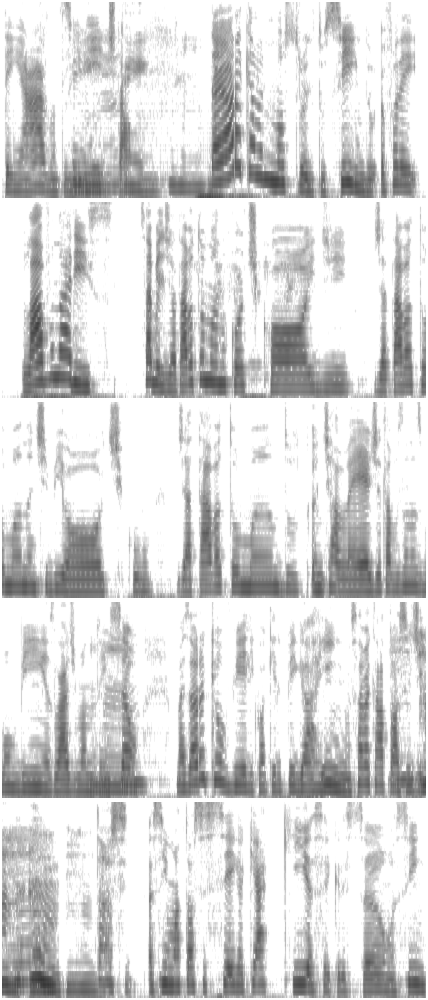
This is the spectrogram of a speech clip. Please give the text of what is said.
tem asma, tem rinite e tal. tem. Daí a hora que ela me mostrou ele tossindo, eu falei, lava o nariz. Sabe, ele já tava tomando corticoide, já tava tomando antibiótico, já tava tomando antialérgico, já tava usando as bombinhas lá de manutenção. Mas a hora que eu vi ele com aquele pigarrinho, sabe aquela tosse de. tosse, assim, uma tosse seca, que é aqui a secreção, assim.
